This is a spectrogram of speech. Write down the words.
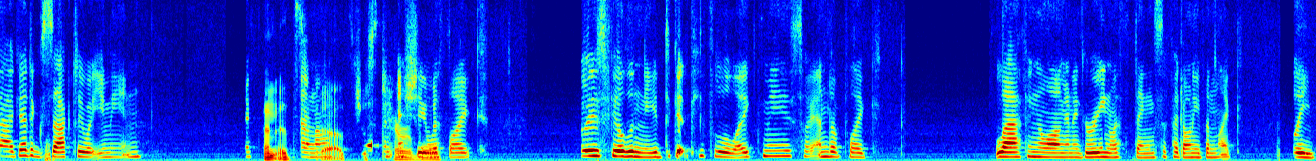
I get exactly what you mean. And it's I don't know. yeah, it's just An terrible. issue with like, I always feel the need to get people to like me, so I end up like laughing along and agreeing with things if I don't even like really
